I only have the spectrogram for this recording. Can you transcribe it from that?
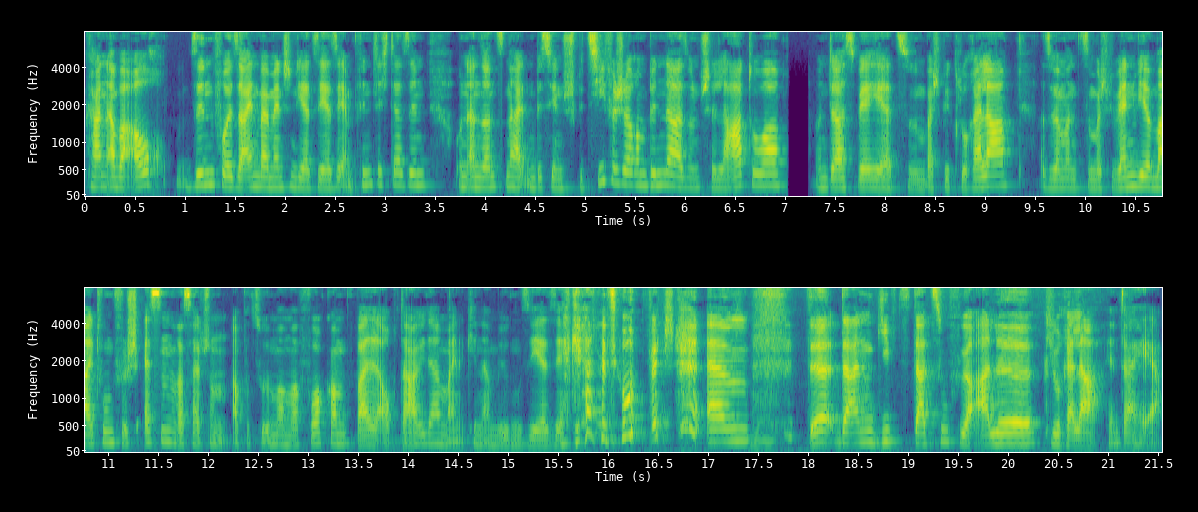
Kann aber auch sinnvoll sein bei Menschen, die halt sehr, sehr empfindlich da sind. Und ansonsten halt ein bisschen spezifischeren Binder, also ein Chelator. Und das wäre jetzt zum Beispiel Chlorella. Also wenn man zum Beispiel, wenn wir mal Thunfisch essen, was halt schon ab und zu immer mal vorkommt, weil auch da wieder, meine Kinder mögen sehr, sehr gerne Thunfisch, ähm, da, dann gibt's dazu für alle Chlorella hinterher.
